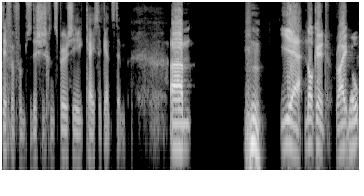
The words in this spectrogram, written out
differ from seditious conspiracy case against him. Um, Hmm. yeah, not good, right? Nope.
